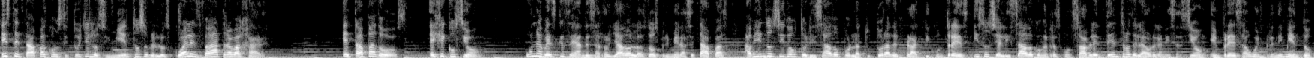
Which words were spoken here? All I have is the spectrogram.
Esta etapa constituye los cimientos sobre los cuales va a trabajar. Etapa 2. Ejecución. Una vez que se han desarrollado las dos primeras etapas, habiendo sido autorizado por la tutora del Practicum 3 y socializado con el responsable dentro de la organización, empresa o emprendimiento,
